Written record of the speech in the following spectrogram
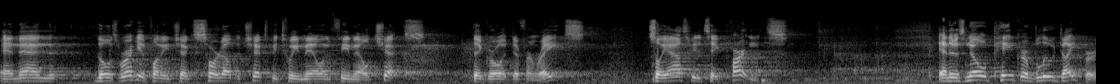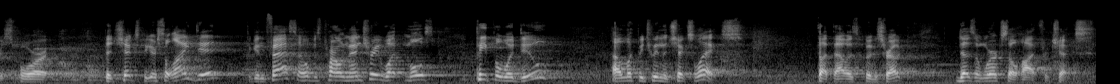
And then those working at Fleming chicks sort out the chicks between male and female chicks. They grow at different rates. So he asked me to take part in this. And there's no pink or blue diapers for the chicks figure. So I did, to confess, I hope it's parliamentary, what most people would do. I look between the chick's legs. Thought that was the biggest route. Doesn't work so hot for chicks.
